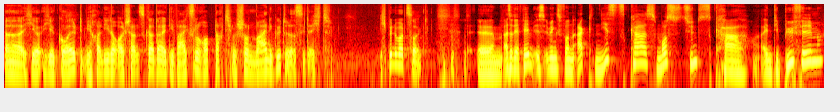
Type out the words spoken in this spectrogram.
äh, hier, hier Gold, Michalina Olschanska da in die Weichsel robbt, dachte ich mir schon, meine Güte, das sieht echt ich bin überzeugt. ähm, also der Film ist übrigens von Agnieszka Smosczynska, ein Debütfilm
